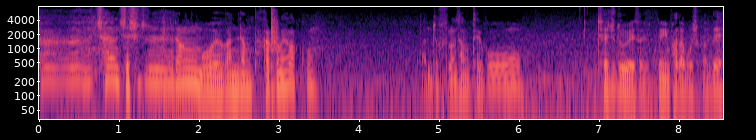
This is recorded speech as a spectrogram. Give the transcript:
아, 차량 제실이랑 뭐 외관이랑 다 깔끔해갖고 만족스러운 상태고 제주도에서 고객님 받아보실 건데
